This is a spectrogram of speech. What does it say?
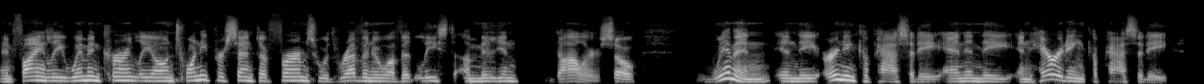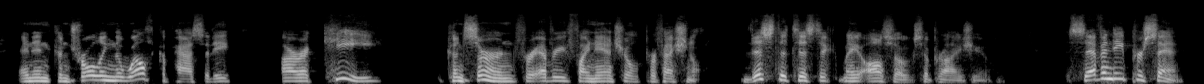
And finally, women currently own 20% of firms with revenue of at least a million dollars. So, women in the earning capacity and in the inheriting capacity and in controlling the wealth capacity are a key concern for every financial professional. This statistic may also surprise you. 70%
